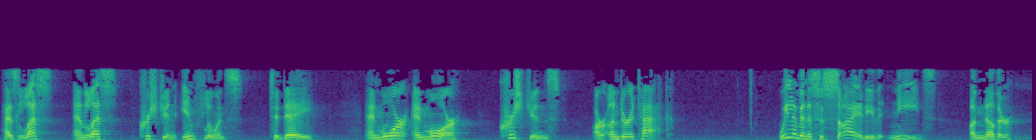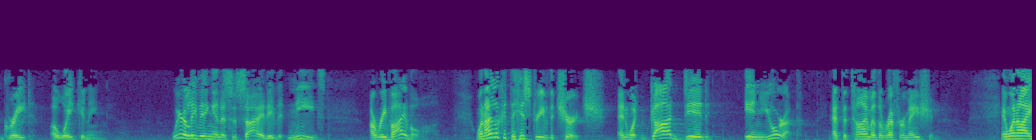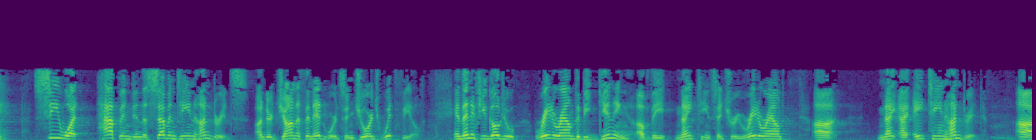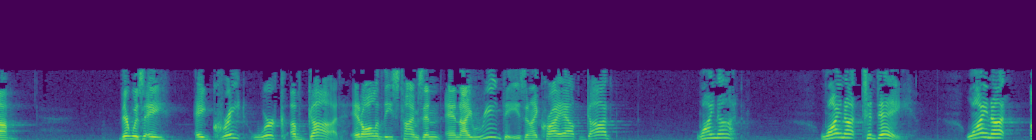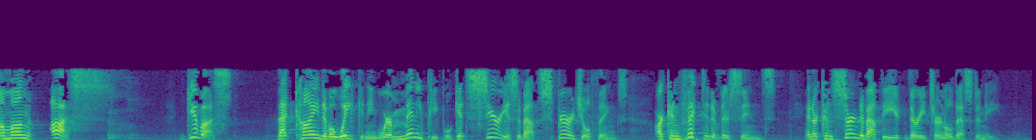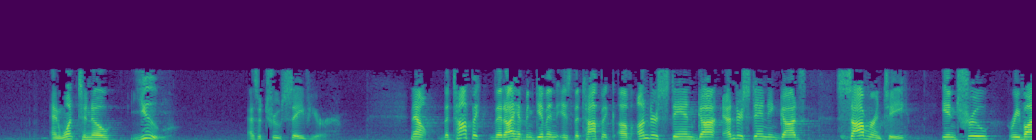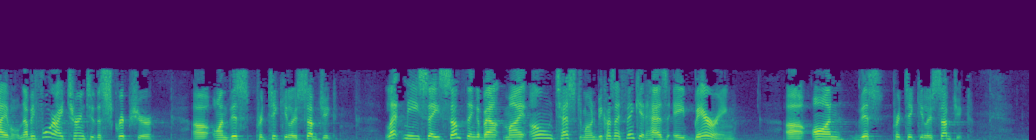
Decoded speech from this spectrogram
has less and less Christian influence today, and more and more Christians are under attack. We live in a society that needs another great awakening. We're living in a society that needs a revival. When I look at the history of the church and what God did in Europe at the time of the Reformation, and when I see what happened in the 1700s under Jonathan Edwards and George Whitefield, and then if you go to right around the beginning of the 19th century, right around uh, 1800, uh, um, there was a a great work of God at all of these times. And, and I read these and I cry out, God, why not? Why not today? Why not among us? Give us that kind of awakening where many people get serious about spiritual things, are convicted of their sins, and are concerned about the, their eternal destiny, and want to know you as a true Savior. Now, the topic that I have been given is the topic of understand God, understanding God's sovereignty in true revival. Now, before I turn to the scripture uh, on this particular subject, let me say something about my own testimony because I think it has a bearing uh, on this particular subject.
